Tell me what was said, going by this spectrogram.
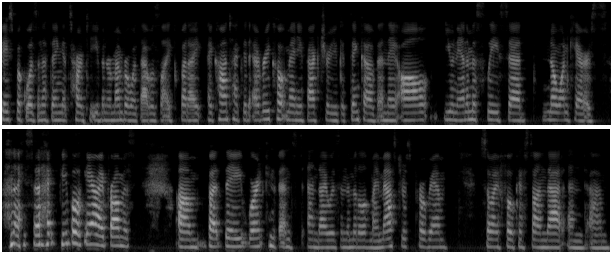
Facebook wasn't a thing. It's hard to even remember what that was like. But I, I contacted every coat manufacturer you could think of, and they all unanimously said, no one cares. And I said, people care, I promise. Um, but they weren't convinced, and I was in the middle of my master's program. So I focused on that. And, um,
